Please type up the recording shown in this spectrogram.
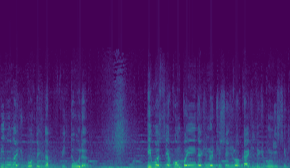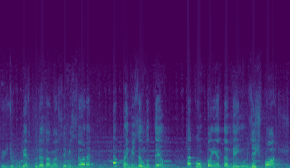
fino nas contas da prefeitura. E você acompanha ainda as notícias locais dos municípios de cobertura da nossa emissora, a previsão do tempo, acompanha também os esportes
